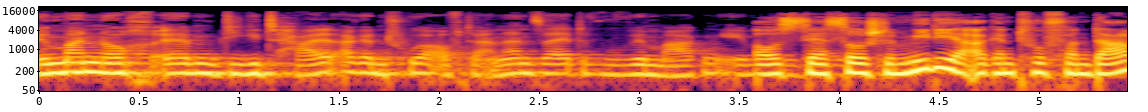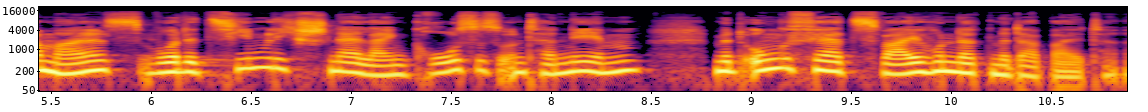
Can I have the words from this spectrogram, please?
immer noch ähm, Digitalagentur auf der anderen Seite, wo wir Marken eben. Aus der Social Media Agentur von damals wurde ziemlich schnell ein großes Unternehmen mit ungefähr 200 Mitarbeitern.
